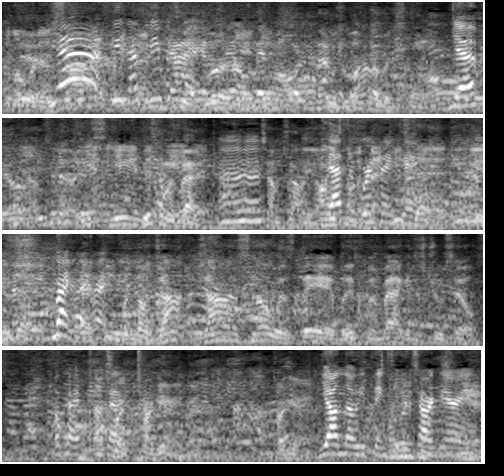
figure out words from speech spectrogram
trickling over to his Yeah, side, see, that's what he was saying. Blood ain't going all- There was a lot of it just going all Yep. the way up. Yeah, he, he's, he ain't he's coming back. ain't dead. Mm-hmm. I'm telling y'all. That's He's what we're back. thinking. He's dead. He is dead. Right, right, right. But no, John Jon Snow is dead, but he's coming back as his true self. Okay, That's okay. right. Targaryen, right? Targaryen. Y'all know he thinks he's a Targaryen.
